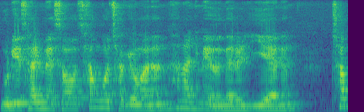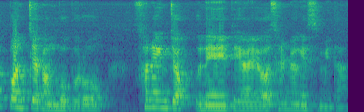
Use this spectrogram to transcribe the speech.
우리 삶에서 상호작용하는 하나님의 은혜를 이해하는 첫 번째 방법으로 선행적 은혜에 대하여 설명했습니다.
